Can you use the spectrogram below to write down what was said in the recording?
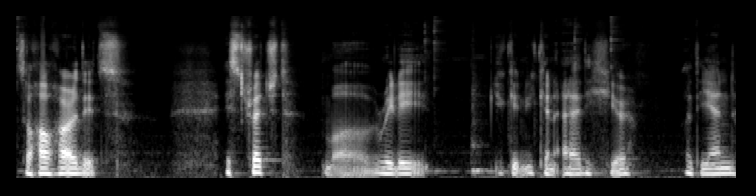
So how hard it's, it's stretched. Well, really, you can, you can add here at the end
